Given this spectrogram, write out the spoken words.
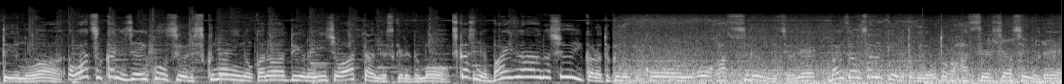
ていうのはわずかに J フォースより少ないのかなというような印象はあったんですけれどもしかしねバイザーの周囲から時々高音を発するんですよね。バイザーを下げている時に音が発生しやすいので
